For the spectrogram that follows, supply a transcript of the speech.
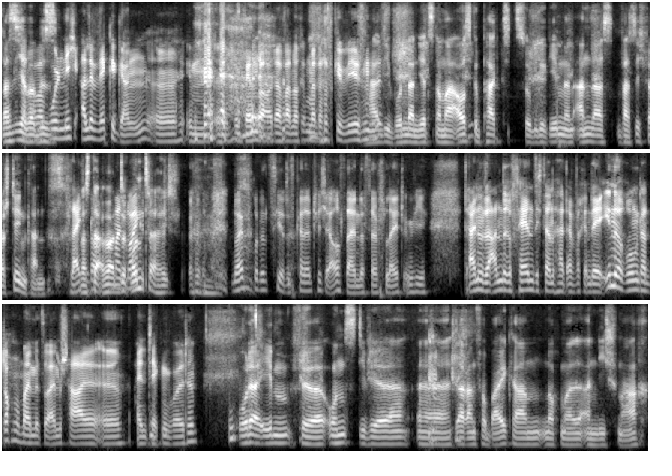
Was ich aber, aber wohl nicht alle weggegangen äh, im äh, November oder wann auch immer das gewesen ja, ist. Die wurden dann jetzt nochmal ausgepackt zum gegebenen Anlass, was ich verstehen kann. Vielleicht was da aber drunter neu, neu produziert. Das kann natürlich auch sein, dass da vielleicht irgendwie der ein oder andere Fan sich dann halt einfach in der Erinnerung dann doch nochmal mit so einem Schal äh, eindecken wollte. Oder eben für uns, die wir äh, daran vorbeikamen, nochmal an die Schmach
